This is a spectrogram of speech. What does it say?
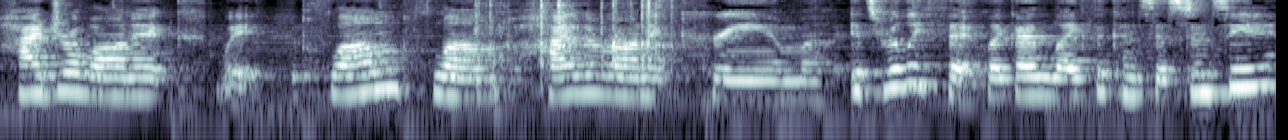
Hydrolonic, wait, Plum Plump Hyaluronic Cream. It's really thick, like I like the consistency.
